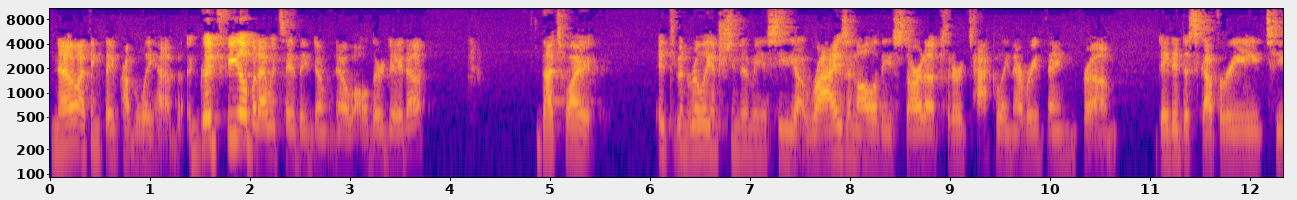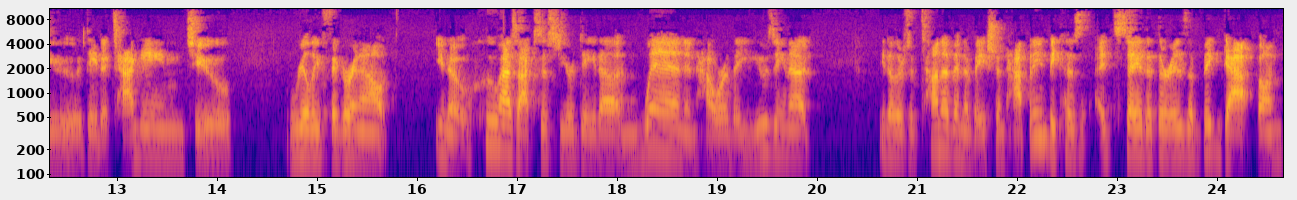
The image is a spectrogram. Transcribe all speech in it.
know. I think they probably have a good feel, but I would say they don't know all their data. That's why it's been really interesting to me to see a rise in all of these startups that are tackling everything from data discovery to data tagging to really figuring out, you know, who has access to your data and when and how are they using it. You know, there's a ton of innovation happening because I'd say that there is a big gap on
